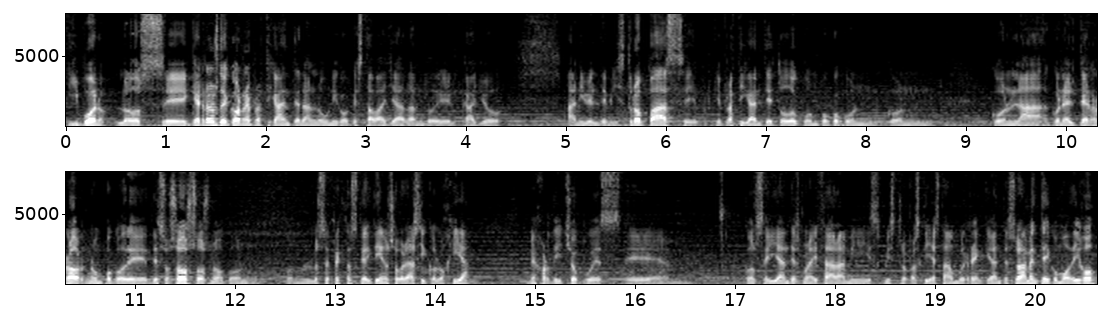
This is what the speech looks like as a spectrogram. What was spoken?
Y bueno, los eh, guerreros de Corne prácticamente eran lo único que estaba ya dando el callo a nivel de mis tropas, eh, porque prácticamente todo con un poco con, con, la, con el terror, ¿no? Un poco de, esos osos, ¿no? Con, los efectos que tienen sobre la psicología, mejor dicho, pues eh, conseguían desmoralizar a mis, mis tropas que ya estaban muy renqueantes. Solamente, como digo,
